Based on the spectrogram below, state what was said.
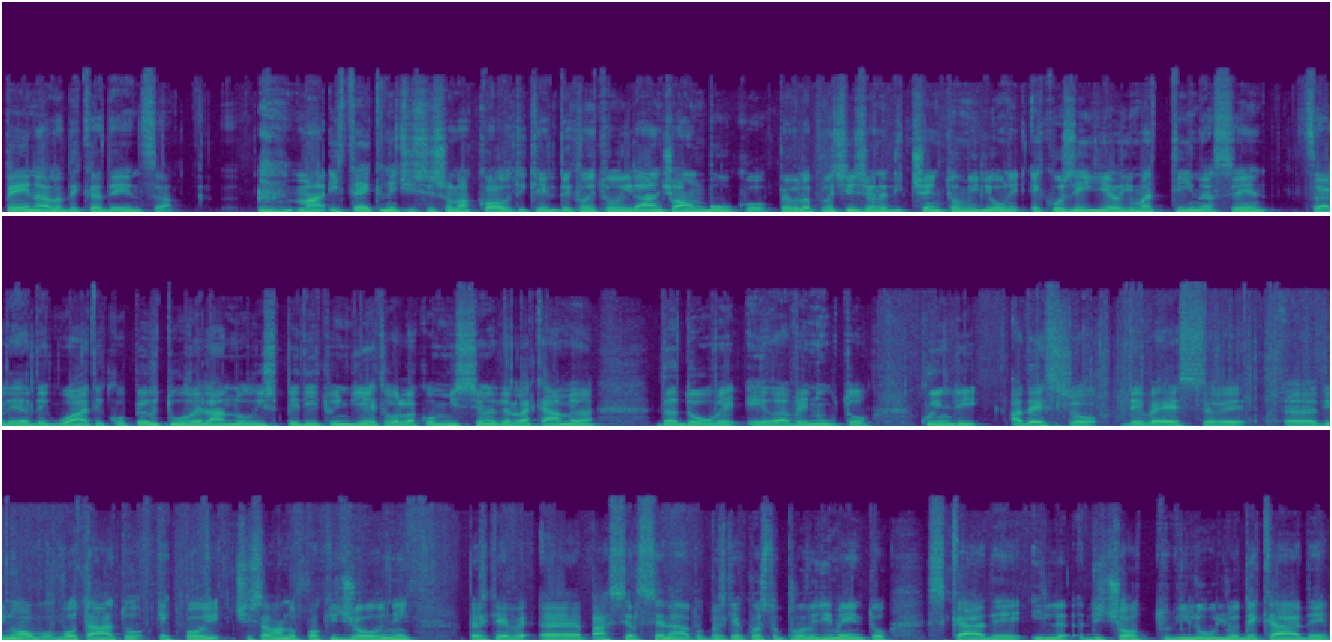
Pena la decadenza ma i tecnici si sono accorti che il decreto rilancio ha un buco per la precisione di 100 milioni e così ieri mattina, se, senza le adeguate coperture l'hanno rispedito indietro alla commissione della Camera da dove era venuto. Quindi adesso deve essere eh, di nuovo votato e poi ci saranno pochi giorni perché eh, passi al Senato perché questo provvedimento scade il 18 di luglio, decade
